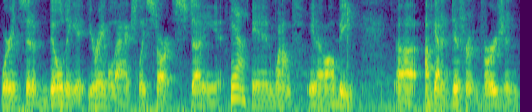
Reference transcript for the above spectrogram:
where instead of building it you're able to actually start studying it Yeah. and when i'm you know i'll be uh, i've got a different version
